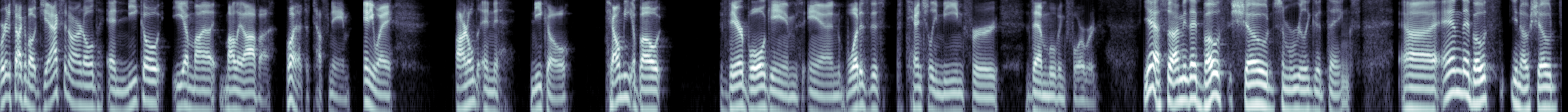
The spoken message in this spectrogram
We're going to talk about Jackson Arnold and Nico Iamaleava. Boy, that's a tough name. Anyway, Arnold and Nico, tell me about their bowl games and what does this potentially mean for them moving forward? Yeah, so I mean, they both showed some really good things, uh, and they both, you know, showed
